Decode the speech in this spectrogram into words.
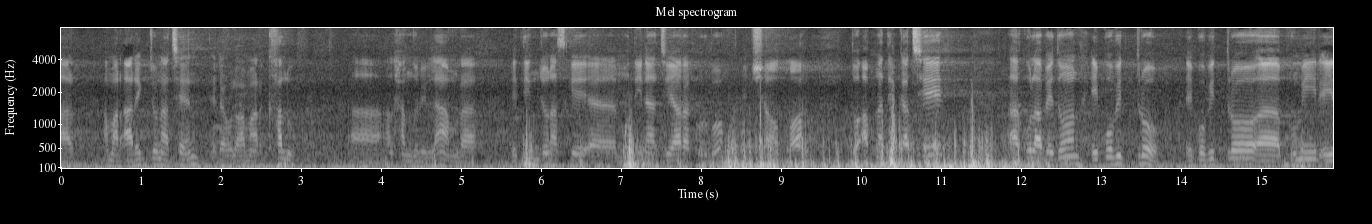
আর আমার আরেকজন আছেন, এটা হলো আমার খালু। আলহামদুলিল্লাহ, আমরা এই তিনজন আজকে মদিনা জিয়ারা করব, ইনশাআল্লাহ। তো আপনাদের কাছে, আকুল আবেদন, এই পবিত্র এই পবিত্র ভূমির এই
